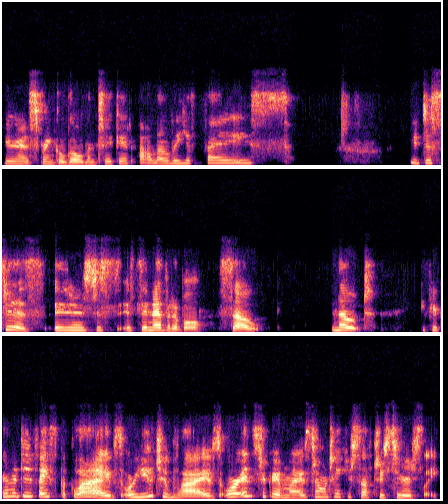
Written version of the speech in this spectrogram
You're going to sprinkle golden ticket all over your face. It just is. It's just, it's inevitable. So note if you're going to do Facebook Lives or YouTube Lives or Instagram Lives, don't take yourself too seriously.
